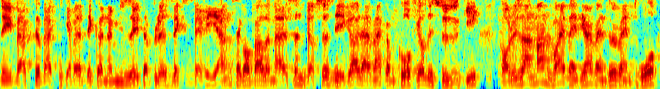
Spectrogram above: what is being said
des back-to-back. Tu es capable de t'économiser. Tu as plus d'expérience quand on parle de Madison versus des gars à l'avant comme Cofield et Suzuki, qu'on leur en demande 20, 21, 22, 23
